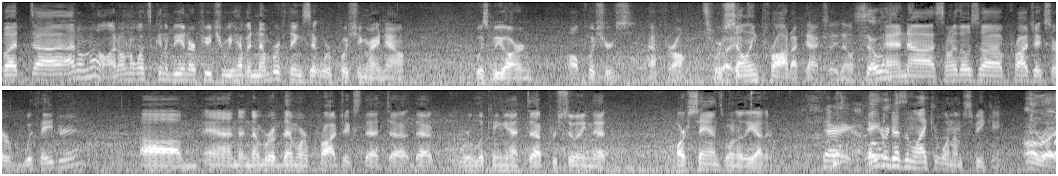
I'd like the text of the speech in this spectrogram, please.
but uh, I don't know. I don't know what's going to be in our future. We have a number of things that we're pushing right now, because we are all pushers after all. we're right. selling product actually, no. Selling and uh, some of those uh, projects are with Adrianne. Um, and a number of them are projects that uh, that we're looking at uh, pursuing that are sans one or the other. There you go. Adrianne doesn't like it when I'm speaking. All right.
